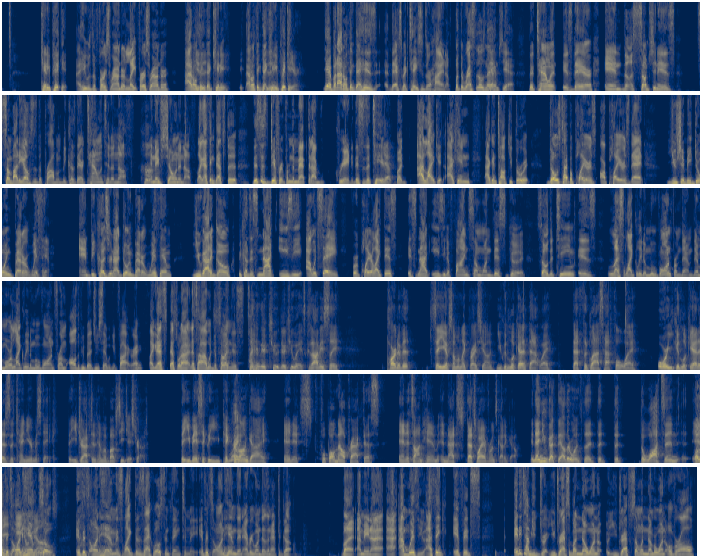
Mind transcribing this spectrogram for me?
Kenny Pickett, he was a first rounder, late first rounder. I don't He's think a- that Kenny. I don't think that Kenny Pickett. Yeah, but I don't think that his eh, the expectations are high enough. But the rest of those Yeah. names, yeah, the talent is there, and the assumption is somebody else is the problem because they're talented enough Huh. and they've shown enough. Like I think that's the this is different from the map that I've created. This is a tier, Yeah. but I like it. I can I can talk you through it. Those type of players are players that you should be doing better with him. And because you're not doing better with him, you got to go because it's not easy, I would say, for a player like this, it's not easy to find someone this good. So the team is less likely to move on from them. They're more likely to move on from all the people that you said would get fired, right? Like that's that's what I that's how I would So I- define this. I think there are two there are two ways because obviously part of it, say you have someone like Bryce Young, you could look at it that way. That's the glass half full way. Or you could look at it as a 10 year mistake that you drafted him above CJ Stroud. That you basically you picked Right. the wrong guy and it's football malpractice and it's on him and that's that's why everyone's got to go. And then you've got the other ones, the the the the Watson. Well, if it's on Daniel him, so- if it's on him, it's like the Zach Wilson thing to me. If it's on him, then everyone doesn't have to go. But I mean, I, I I'm with you. I think if it's anytime you dra- you draft somebody, no one you draft someone number one overall,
